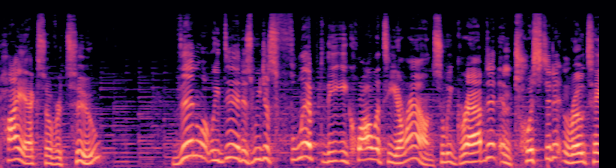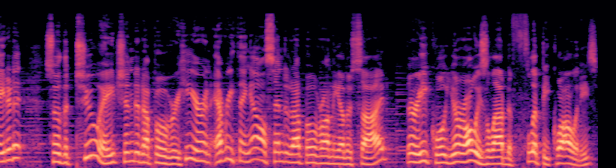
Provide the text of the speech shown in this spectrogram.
pi x over 2. Then what we did is we just flipped the equality around. So we grabbed it and twisted it and rotated it. So the 2h ended up over here and everything else ended up over on the other side. They're equal. You're always allowed to flip equalities.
